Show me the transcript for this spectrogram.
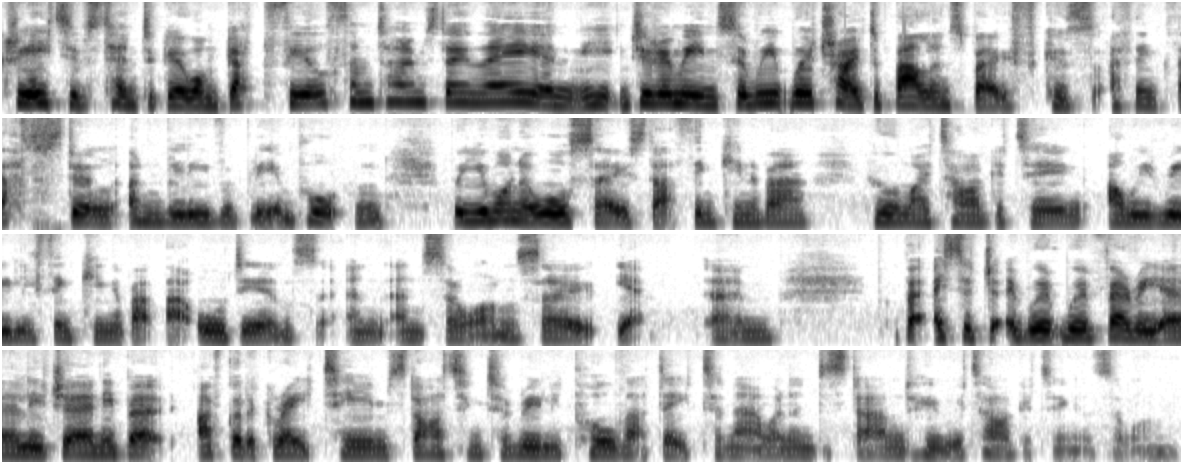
creatives tend to go on gut feel sometimes, don't they? And do you know what I mean? So we, we're trying to balance both because I think that's still unbelievably important. But you want to also start thinking about who am I targeting? Are we really thinking about that audience and, and so on? So, yeah. Um, but it's a, we're, we're very early journey, but I've got a great team starting to really pull that data now and understand who we're targeting and so on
